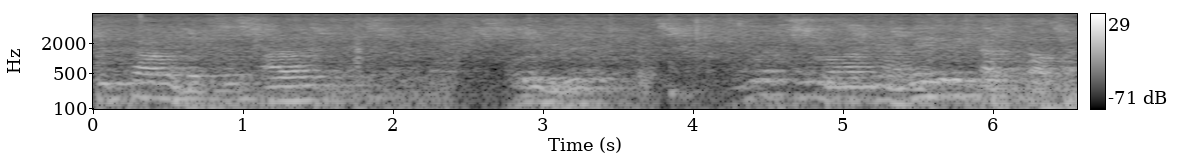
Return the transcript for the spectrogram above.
Süt alacaksın. Aralık şey gibi. Yani belli bir miktar süt alacaksın.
